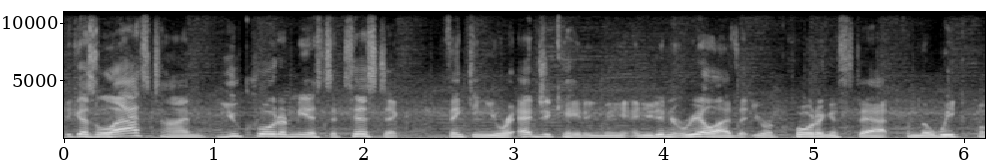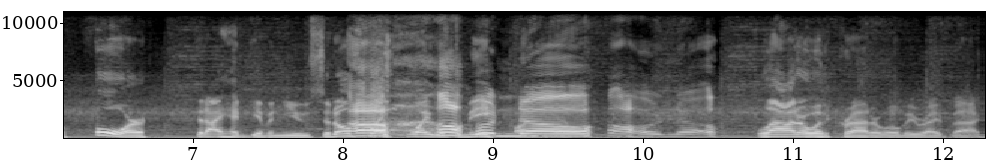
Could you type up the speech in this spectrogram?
because last time you quoted me a statistic thinking you were educating me and you didn't realize that you were quoting a stat from the week before that I had given you. So don't play coy with oh, me. oh, Fun no. Oh, no. Louder with Crowder. We'll be right back.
